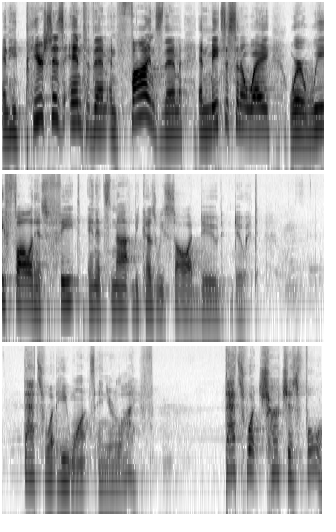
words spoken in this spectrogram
And he pierces into them and finds them and meets us in a way where we fall at his feet. And it's not because we saw a dude do it. That's what he wants in your life. That's what church is for.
